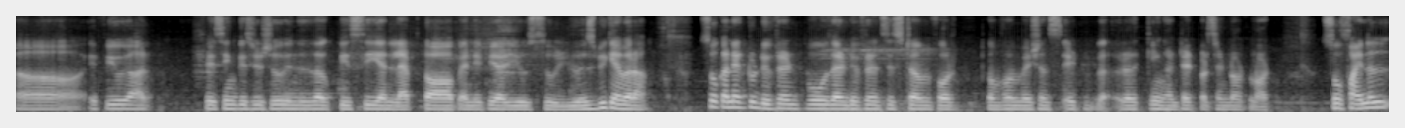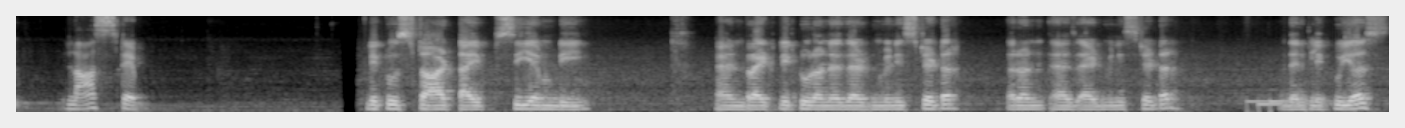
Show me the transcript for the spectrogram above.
uh, if you are facing this issue in the pc and laptop and if you are used to usb camera. So connect to different ports and different system for confirmations it working 100% or not. So final last step. Click to start type cmd and right click to run as administrator run as administrator. Then click to yes.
